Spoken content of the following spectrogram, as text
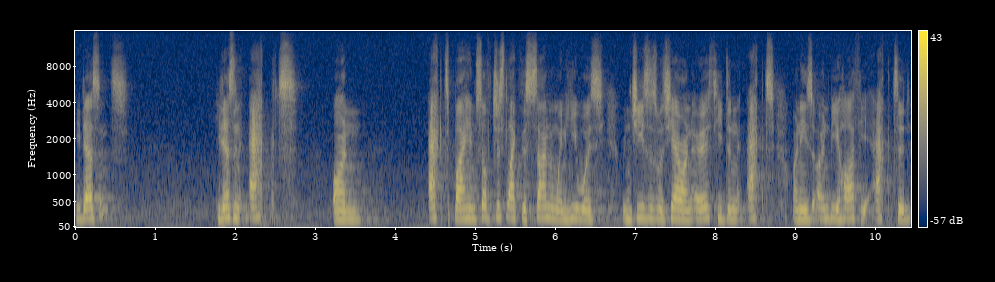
He doesn't. He doesn't act on act by himself, just like the Son when he was when Jesus was here on earth. He didn't act on his own behalf. He acted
